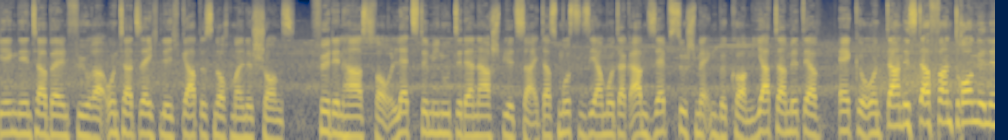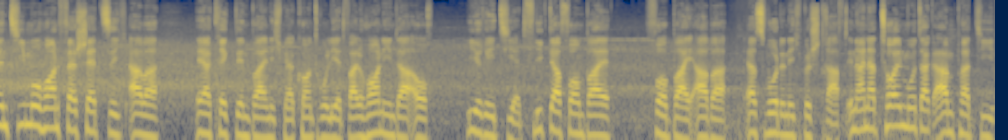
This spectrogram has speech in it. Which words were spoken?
gegen den Tabellenführer und tatsächlich gab es nochmal eine Chance für den HSV. Letzte Minute der Nachspielzeit. Das mussten sie am Montagabend selbst zu schmecken bekommen. Jatta mit der Ecke und dann ist da Van Drongelen. Timo Horn verschätzt sich, aber er kriegt den Ball nicht mehr kontrolliert, weil Horn ihn da auch irritiert. Fliegt da vom Ball vorbei, aber es wurde nicht bestraft. In einer tollen Montagabendpartie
